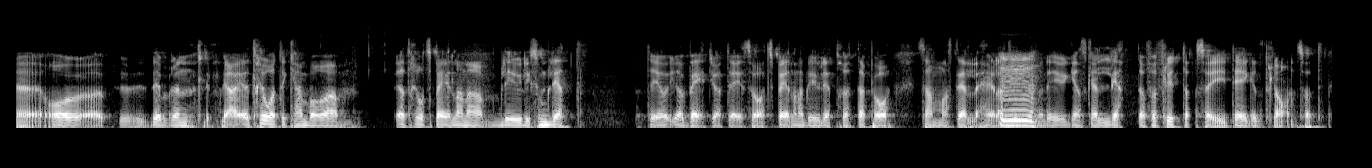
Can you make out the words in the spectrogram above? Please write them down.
Eh, och eh, det är en, ja, jag tror att det kan vara, jag tror att spelarna blir ju liksom lätt jag vet ju att det är så att spelarna blir ju lätt trötta på samma ställe hela tiden. Mm. Och det är ju ganska lätt att förflytta sig i ett eget plan. Så att,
